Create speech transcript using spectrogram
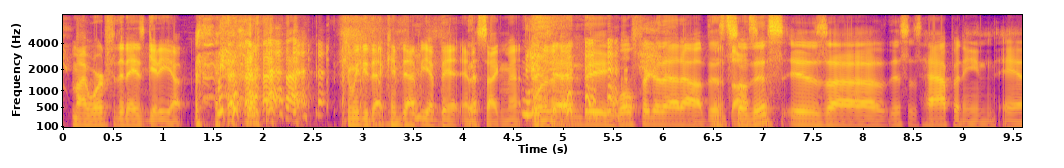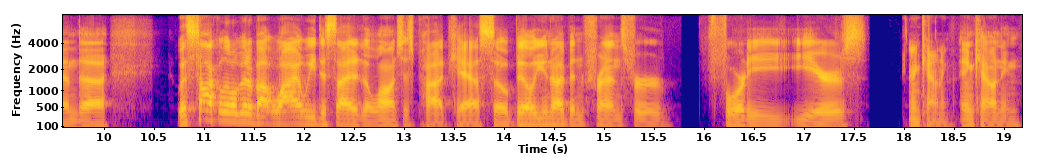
My word for the day is giddy up. Can we do that? Can that be a bit in a segment? Word of the day? Be. We'll figure that out. This, so awesome. this is uh, this is happening, and uh, let's talk a little bit about why we decided to launch this podcast. So, Bill, you know I've been friends for 40 years And counting. and counting.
